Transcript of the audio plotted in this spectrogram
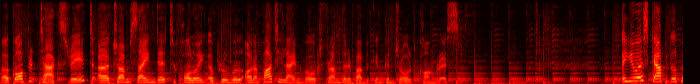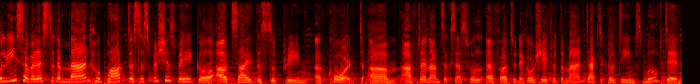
uh, corporate tax rate. Uh, Trump signed it following approval on a party line vote from the Republican controlled Congress. A U.S. Capitol Police have arrested a man who parked a suspicious vehicle outside the Supreme uh, Court. Um, after an unsuccessful effort to negotiate with the man, tactical teams moved in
